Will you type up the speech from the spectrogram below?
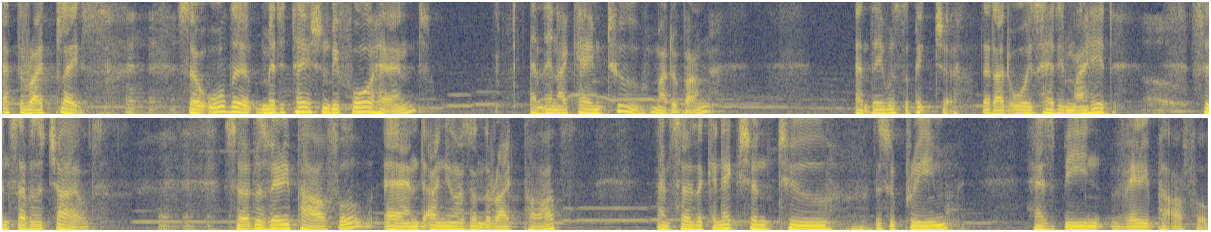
at the right place. so all the meditation beforehand, and then I came to Madhuban, and there was the picture that I'd always had in my head oh. since I was a child. so it was very powerful, and I knew I was on the right path. And so the connection to the Supreme has been very powerful,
